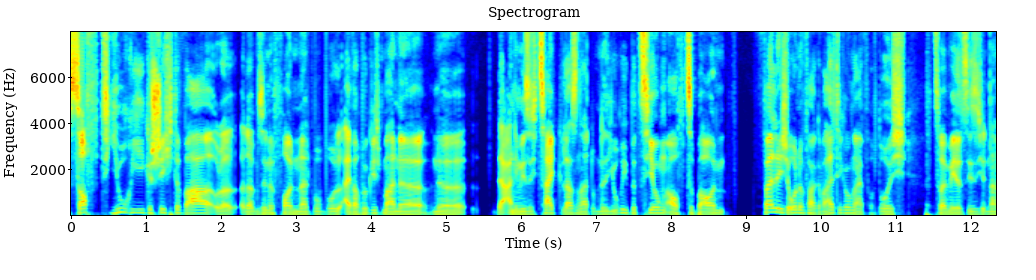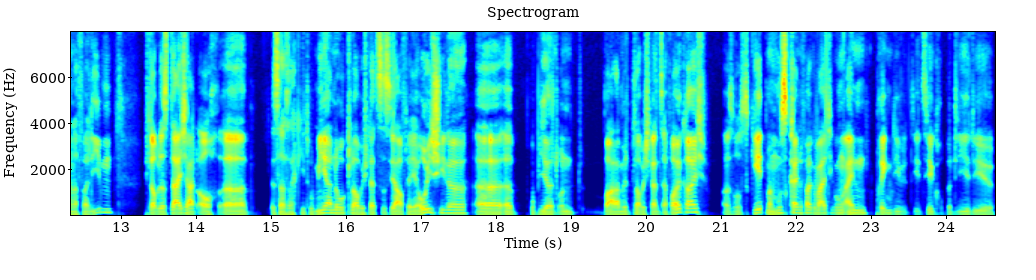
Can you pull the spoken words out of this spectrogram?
Soft-Yuri-Geschichte war oder, oder, im Sinne von, halt, wo, wo einfach wirklich mal eine, eine, der Anime sich Zeit gelassen hat, um eine Yuri-Beziehung aufzubauen. Völlig ohne Vergewaltigung, einfach durch zwei Mädels, die sich ineinander verlieben. Ich glaube, das gleiche hat auch äh, Sasaki Tomiyano, glaube ich, letztes Jahr auf der Yaoi-Schiene äh, äh, probiert und war damit, glaube ich, ganz erfolgreich. Also es geht, man muss keine Vergewaltigung einbringen. Die, die Zielgruppe, die, die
